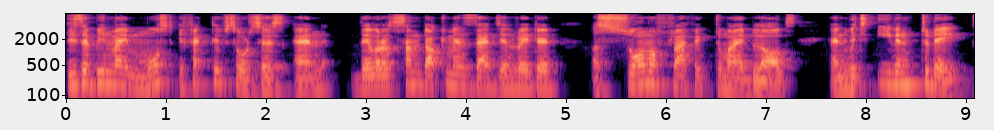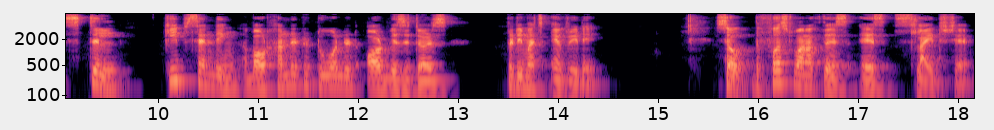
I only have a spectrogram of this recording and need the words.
These have been my most effective sources and there were some documents that generated a swarm of traffic to my blogs and which even today still keep sending about 100 to 200 odd visitors pretty much every day. So the first one of this is SlideShare.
